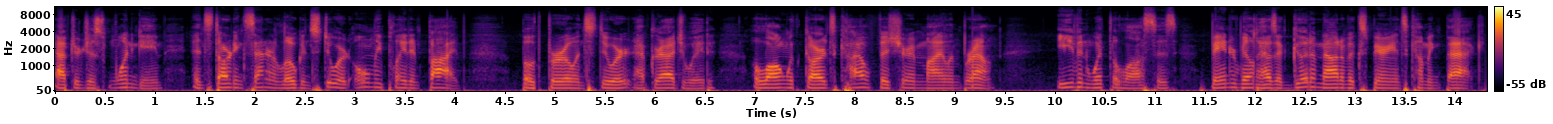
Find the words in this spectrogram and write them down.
after just one game, and starting center Logan Stewart only played in five. Both Burrow and Stewart have graduated, along with guards Kyle Fisher and Mylon Brown. Even with the losses, Vanderbilt has a good amount of experience coming back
